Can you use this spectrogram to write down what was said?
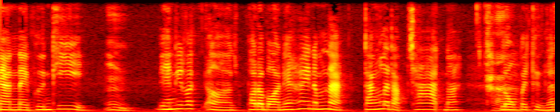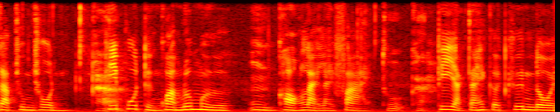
งานในพื้นที่อืมเรียนคิดว่าเอ่อพรบเนี่ยให้น้ำหนักทั้งระดับชาตินะค่ะ ลงไปถึงระดับชุมชนค่ะที่พูดถึงความร่วมมืออืมของหลาย ๆ ฝ่ายถูกค่ะที่อยากจะให้เกิดขึ้นโดย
